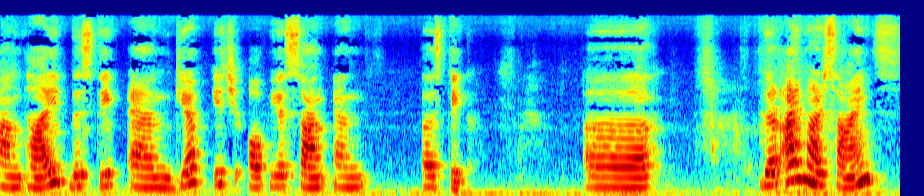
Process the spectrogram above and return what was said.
untied the stick and gave each of his son and a stick. Uh, there are my signs,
